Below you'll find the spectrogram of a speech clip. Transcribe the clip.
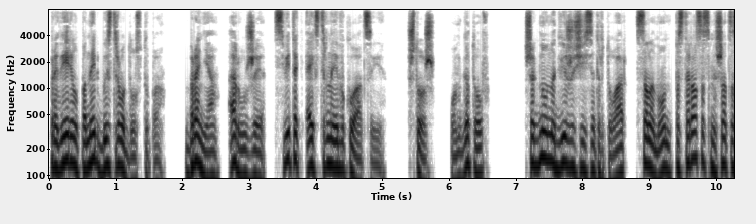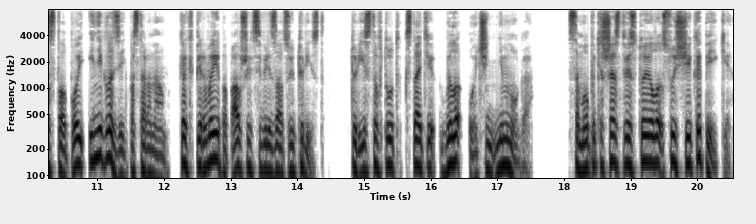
Проверил панель быстрого доступа. Броня, оружие, свиток экстренной эвакуации. Что ж, он готов. Шагнув на движущийся тротуар, Соломон постарался смешаться с толпой и не глазеть по сторонам, как впервые попавший в цивилизацию турист. Туристов тут, кстати, было очень немного. Само путешествие стоило сущие копейки,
